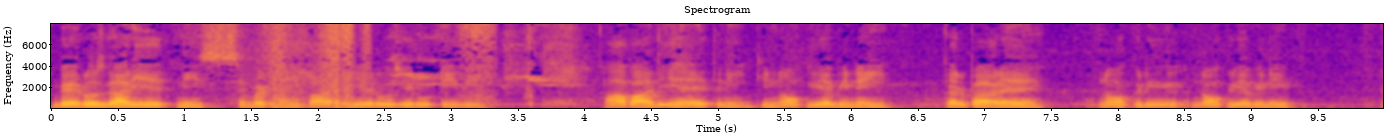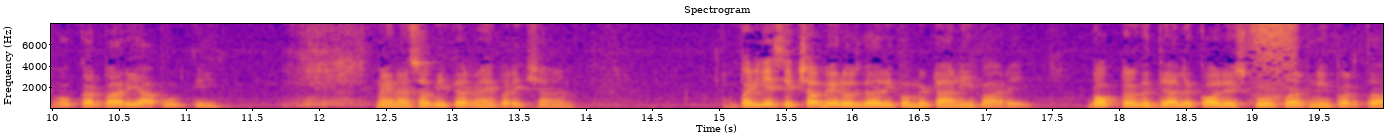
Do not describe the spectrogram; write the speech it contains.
बेरोजगारी इतनी सिमट नहीं पा रही है रोजी रोटी भी। आबादी है इतनी कि नौकरियाँ भी नहीं कर पा रहे, नौकरी, नौकरियाँ भी नहीं वो कर पा रही आपूर्ति। मेहनत सभी कर रहे हैं परीक्षा में, पर यह शिक्षा बेरोजगारी को मिटा नहीं पा रही। डॉक्टर विद्यालय, कॉलेज को फ़र्क नहीं पड़ता।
